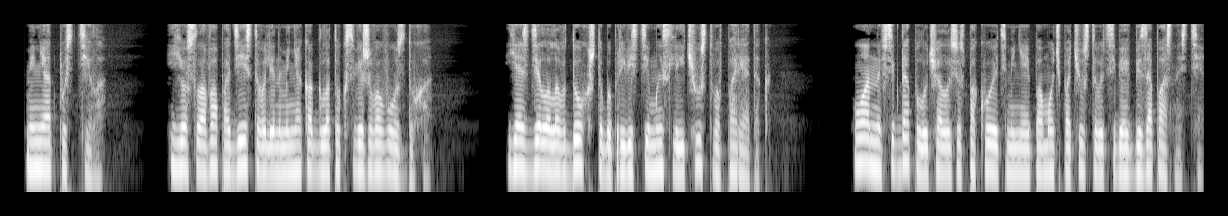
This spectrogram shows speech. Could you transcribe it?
Меня отпустило. Ее слова подействовали на меня, как глоток свежего воздуха. Я сделала вдох, чтобы привести мысли и чувства в порядок. У Анны всегда получалось успокоить меня и помочь почувствовать себя в безопасности.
